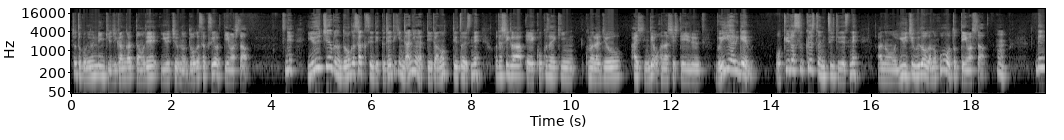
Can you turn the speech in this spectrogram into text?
ちょっとこの4連休時間があったので YouTube の動画作成をやっていました。で YouTube の動画作成で具体的に何をやっていたのっていうとですね私が、えー、ここ最近このラジオ配信でお話ししている VR ゲーム Oculus Quest についてですねあの YouTube 動画の方を撮っていました、うん、で、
